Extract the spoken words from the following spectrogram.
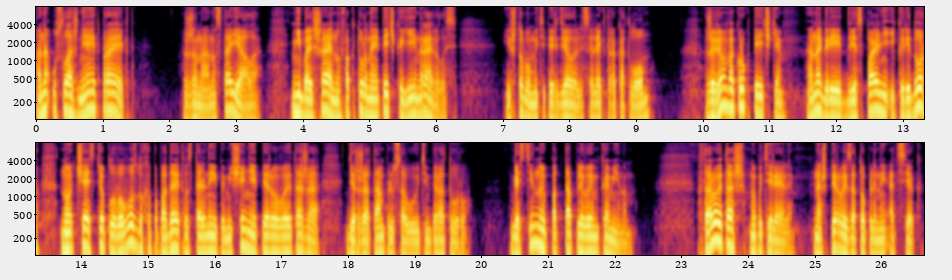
Она усложняет проект». Жена настояла. Небольшая, но фактурная печка ей нравилась. И что бы мы теперь делали с электрокотлом? Живем вокруг печки. Она греет две спальни и коридор, но часть теплого воздуха попадает в остальные помещения первого этажа, держа там плюсовую температуру. Гостиную подтапливаем камином. Второй этаж мы потеряли. Наш первый затопленный отсек.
